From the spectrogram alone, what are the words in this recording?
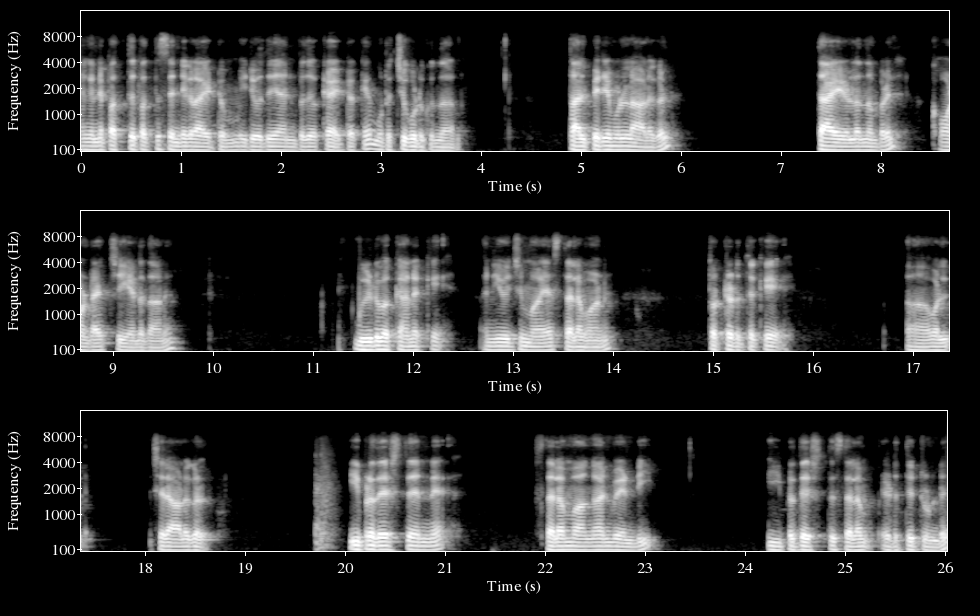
അങ്ങനെ പത്ത് പത്ത് സെന്റുകളായിട്ടും ഇരുപത് അൻപത് ഒക്കെ ആയിട്ടൊക്കെ മുറിച്ചു കൊടുക്കുന്നതാണ്. താല്പര്യമുള്ള ആളുകൾ താഴെയുള്ള നമ്പറിൽ കോൺടാക്റ്റ് ചെയ്യേണ്ടതാണ്. വീട് വെക്കാനൊക്കെ അനുയോജ്യമായ സ്ഥലമാണ്. തൊട്ടടുത്തൊക്കെ ചില ആളുകൾ ഈ പ്രദേശത്ത് തന്നെ സ്ഥലം വാങ്ങാൻ വേണ്ടി ഈ പ്രദേശത്ത് സ്ഥലം എടുത്തിട്ടുണ്ട്.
